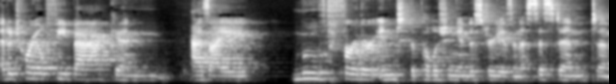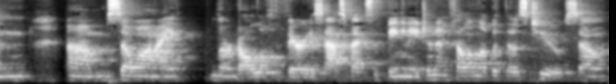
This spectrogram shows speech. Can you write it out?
editorial feedback. And as I moved further into the publishing industry as an assistant and um, so on, I learned all of the various aspects of being an agent and fell in love with those too. So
